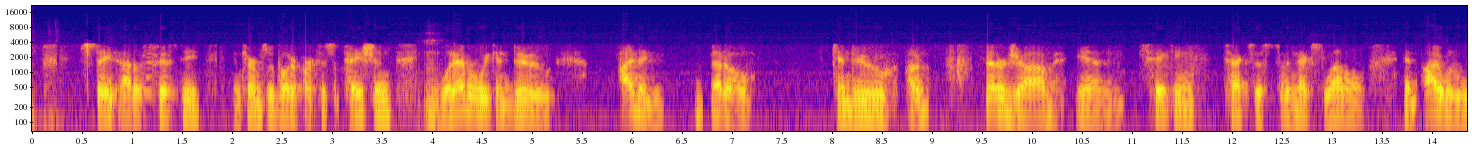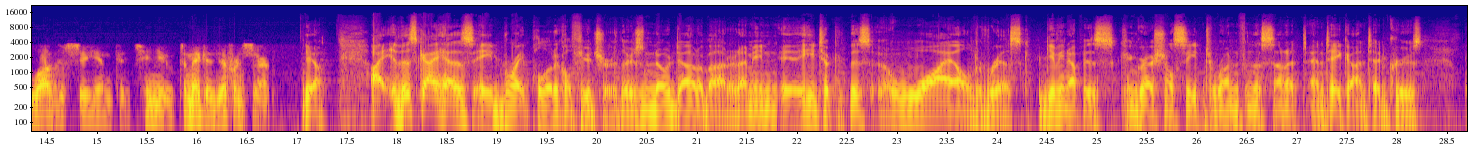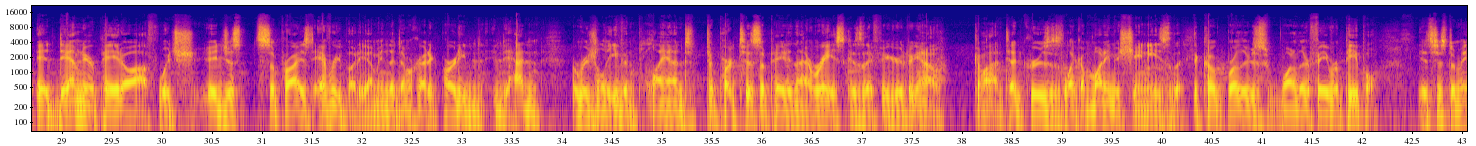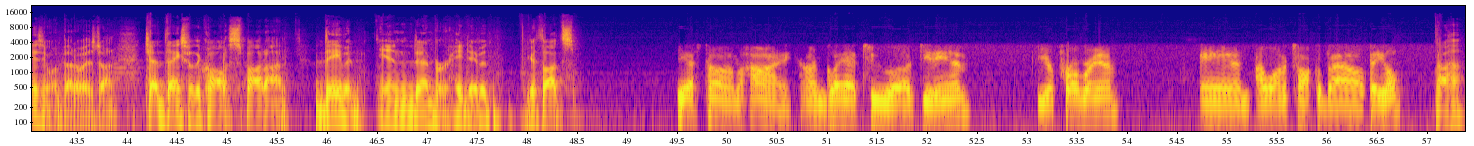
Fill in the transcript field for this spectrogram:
state out of 50 in terms of voter participation. And whatever we can do, I think Beto can do a better job in taking Texas to the next level. And I would love to see him continue to make a difference there. Yeah. I, this guy has a bright political future. There's no doubt about it. I mean, eh, he took this wild risk, giving up his congressional seat to run from the Senate and take on Ted Cruz. It damn near paid off, which it just surprised everybody. I mean, the Democratic Party hadn't originally even planned to participate in that race because they figured, you know, come on, Ted Cruz is like a money machine. He's the, the Koch brothers, one of their favorite people. It's just amazing what Beto has done. Ted, thanks for the call. Spot on. David in Denver. Hey, David. Your thoughts? Yes, Thom. Hi. I'm glad to uh, get in your program, and I want to talk about Beto. Uh huh.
